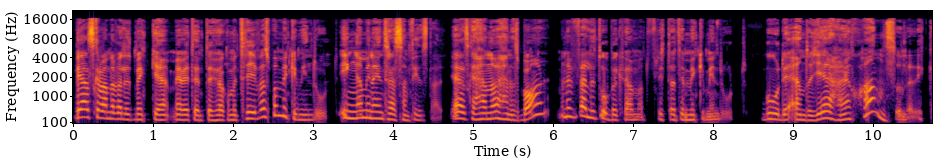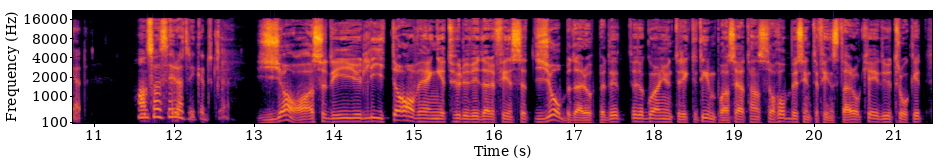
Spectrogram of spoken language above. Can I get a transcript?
Vi älskar varandra väldigt mycket men jag vet inte hur jag kommer trivas på en mycket mindre ort. Inga av mina intressen finns där. Jag älskar henne och hennes barn men är väldigt obekväm att flytta till en mycket mindre ort. Borde ändå ge det här en chans undrar Rickard. Hans, vad säger du att Rickard ska göra? Ja, alltså det är ju lite avhängigt huruvida det finns ett jobb där uppe. Det, det går han ju inte riktigt in på. Han säger att hans hobbys inte finns där. Okej, det är ju tråkigt.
